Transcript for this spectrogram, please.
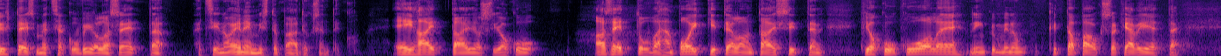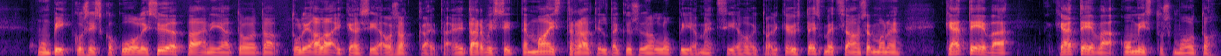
yhteismetsäkuviolla se, että, että siinä on enemmistöpäätöksenteko. Ei haittaa, jos joku asettuu vähän poikkitelon tai sitten joku kuolee, niin kuin minunkin tapauksessa kävi, että mun pikkusisko kuoli syöpään ja tuota, tuli alaikäisiä osakkaita. Ei tarvi sitten maistraatilta kysyä lupia metsien hoitoa. Eli yhteismetsä on semmoinen kätevä, kätevä omistusmuoto,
